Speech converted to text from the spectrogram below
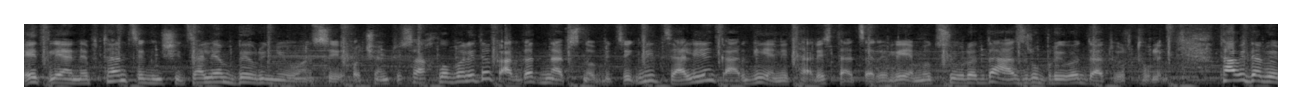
ეტლიანებთან. ციგნში ძალიან ბევრი ნიუანსი იყო ჩემთვის ახლობელი და კარგად ნაცნობი. ციგნი ძალიან კარგი ენით არის დაწერილი ემოციურად და აზრობრივად დატვირთული. თავიდანვე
